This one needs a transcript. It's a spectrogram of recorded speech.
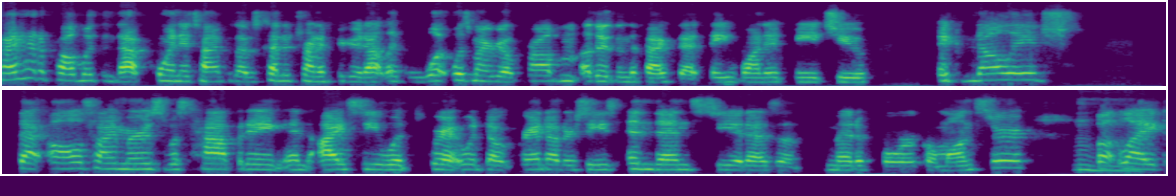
I had a problem with in that point in time because I was kind of trying to figure it out, like what was my real problem, other than the fact that they wanted me to acknowledge that Alzheimer's was happening, and I see what grand, what da- granddaughter sees, and then see it as a metaphorical monster. But Mhm. like,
